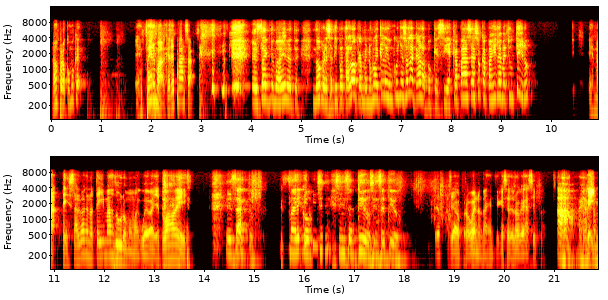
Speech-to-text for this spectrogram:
No, pero ¿cómo que? Enferma, ¿qué te pasa? exacto, imagínate. No, pero esa tipa está loca. Menos mal que le dé un coñazo en la cara, porque si es capaz de hacer eso, capaz y le mete un tiro. Es más, te salva que no te di más duro, mamá hueva. Ya tú vas a ver. Exacto. Marico, sin, sin sentido, sin sentido. Demasiado, pero bueno, la gente que se droga es así. Pues. Ajá, exactamente.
